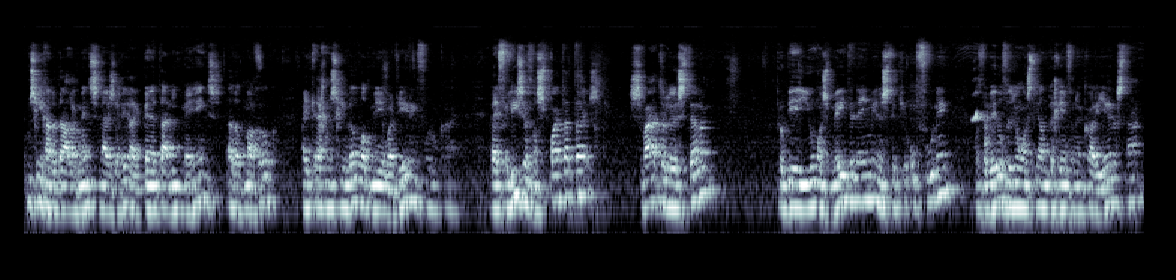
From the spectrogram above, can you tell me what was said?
Misschien gaan er dadelijk mensen naar zeggen, ja, ik ben het daar niet mee eens. Nou, dat mag ook. Maar je krijgt misschien wel wat meer waardering voor elkaar. Wij verliezen van Sparta thuis. Zwaar teleurstellend. Probeer je jongens mee te nemen in een stukje opvoeding. Want we hebben heel veel jongens die aan het begin van hun carrière staan.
